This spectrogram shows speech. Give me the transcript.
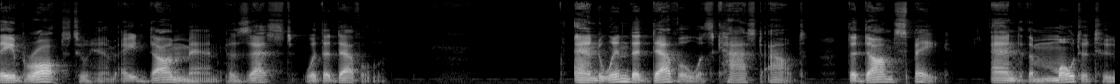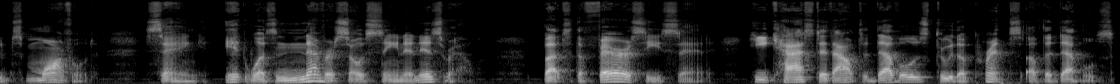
they brought to him a dumb man possessed with a devil. And when the devil was cast out, the dumb spake, and the multitudes marveled, saying, It was never so seen in Israel. But the Pharisees said, He casteth out devils through the prince of the devils.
